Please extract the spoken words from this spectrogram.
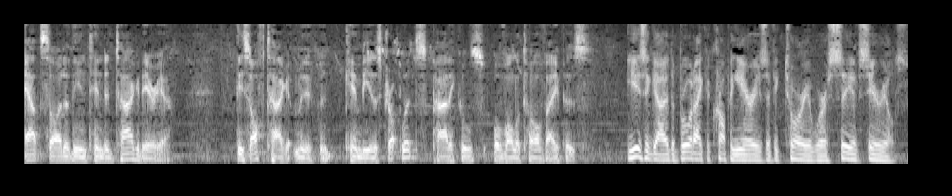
outside of the intended target area. This off-target movement can be as droplets, particles or volatile vapours. Years ago, the broadacre cropping areas of Victoria were a sea of cereals,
